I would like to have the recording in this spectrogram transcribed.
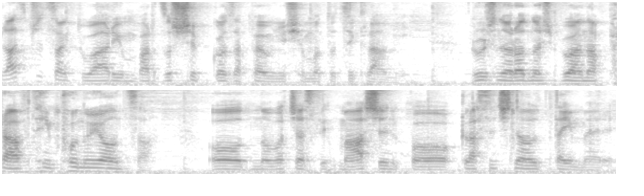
Plac przed sanktuarium bardzo szybko zapełnił się motocyklami. Różnorodność była naprawdę imponująca. Od nowoczesnych maszyn po klasyczne oldtimery.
